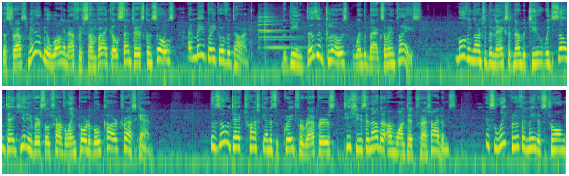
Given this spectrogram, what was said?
The straps may not be long enough for some vehicle centers consoles and may break over time. The bin doesn't close when the bags are in place. Moving on to the next at number 2 with ZoneTech Universal Traveling Portable Car Trash Can. The ZoneTech trash can is great for wrappers, tissues and other unwanted trash items. It's leak-proof and made of strong,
